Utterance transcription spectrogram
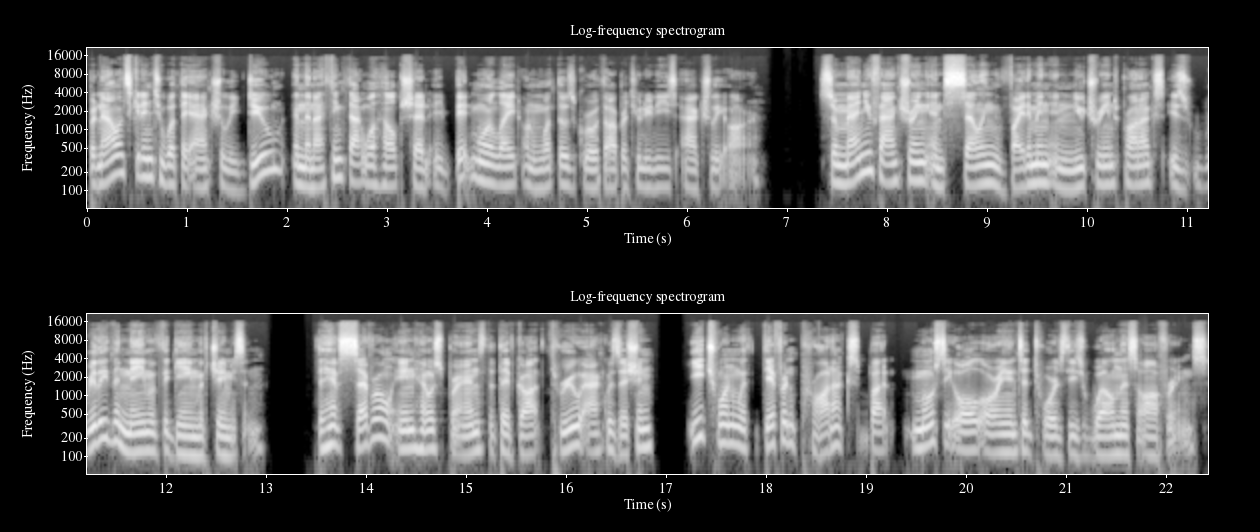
But now let's get into what they actually do, and then I think that will help shed a bit more light on what those growth opportunities actually are. So, manufacturing and selling vitamin and nutrient products is really the name of the game with Jamieson. They have several in house brands that they've got through acquisition, each one with different products, but mostly all oriented towards these wellness offerings.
